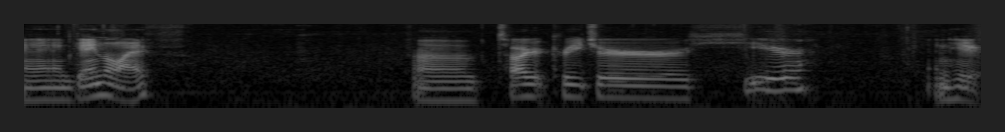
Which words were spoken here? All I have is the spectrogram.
and gain the life from target creature here and here.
